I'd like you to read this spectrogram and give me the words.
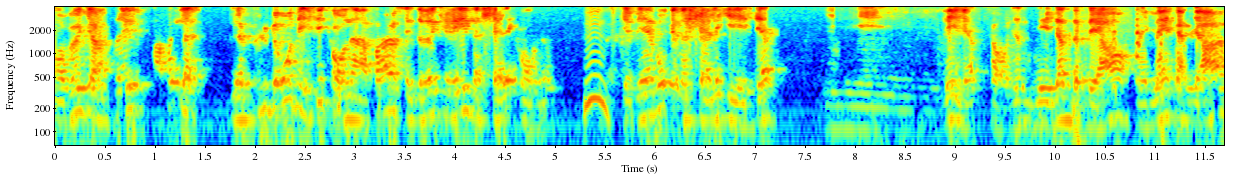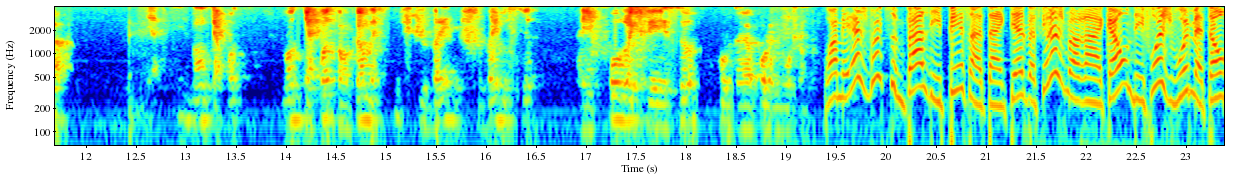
on veut garder. En fait, le, plus gros défi qu'on a à faire, c'est de recréer notre chalet qu'on a. Hmm. Parce qu'il est bien beau que notre chalet il est lettre, il les lettres, les lettres de dehors, mais de l'intérieur, il y a si le monde capote. Le monde capote, sont comme, si je suis bien, je suis bien ici. il faut recréer ça pour. Oui, mais là, je veux que tu me parles des pistes en tant que telles, parce que là, je me rends compte, des fois, je vois, mettons,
